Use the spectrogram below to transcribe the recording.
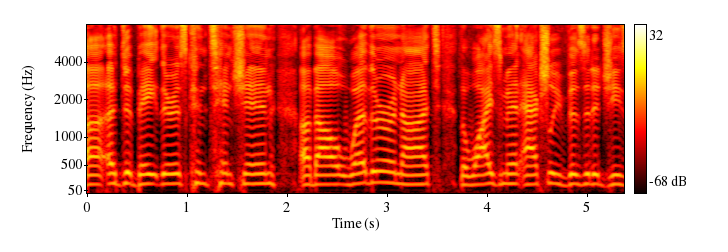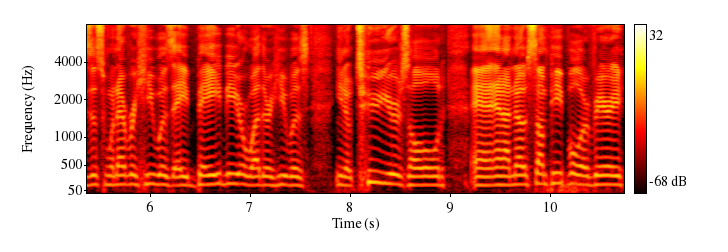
uh, a debate, there is contention about whether or not the wise men actually visited Jesus whenever he was a baby or whether he was, you know, two years old. And, and I know some people are very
